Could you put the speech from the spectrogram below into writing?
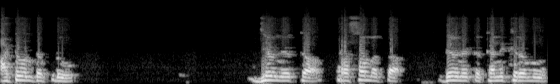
అటువంటప్పుడు దేవుని యొక్క ప్రసన్నత దేవుని యొక్క కనికరము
